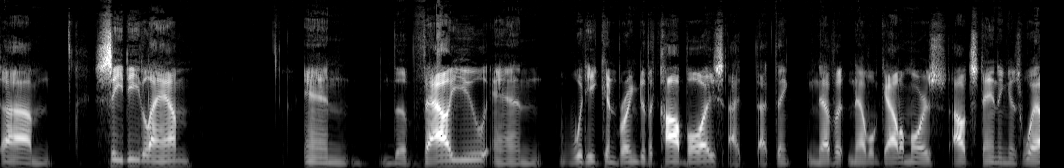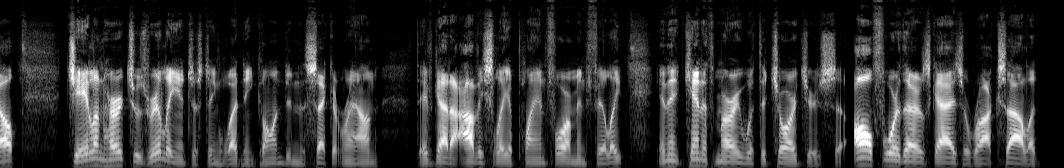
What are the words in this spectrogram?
um, CeeDee Lamb and the value and what he can bring to the Cowboys. I, I think Neville, Neville Gallimore is outstanding as well. Jalen Hurts was really interesting, wasn't he? Going in the second round. They've got a, obviously a plan for him in Philly. And then Kenneth Murray with the Chargers. All four of those guys are rock solid.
